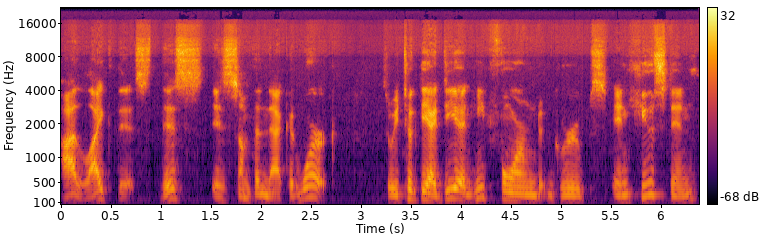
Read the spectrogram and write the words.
I like this. This is something that could work. So he took the idea and he formed groups in Houston.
